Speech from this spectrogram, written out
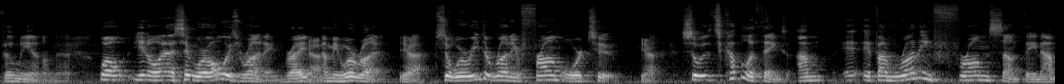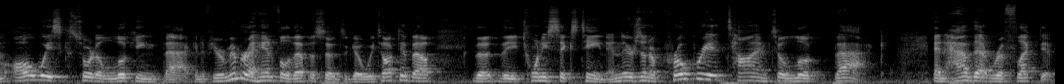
fill me in on that. Well, you know, I say we're always running, right? Yeah. I mean, we're running. Yeah, So we're either running from or to. yeah, So it's a couple of things. I'm if I'm running from something, I'm always sort of looking back. And if you remember a handful of episodes ago, we talked about the the 2016, and there's an appropriate time to look back and have that reflective.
